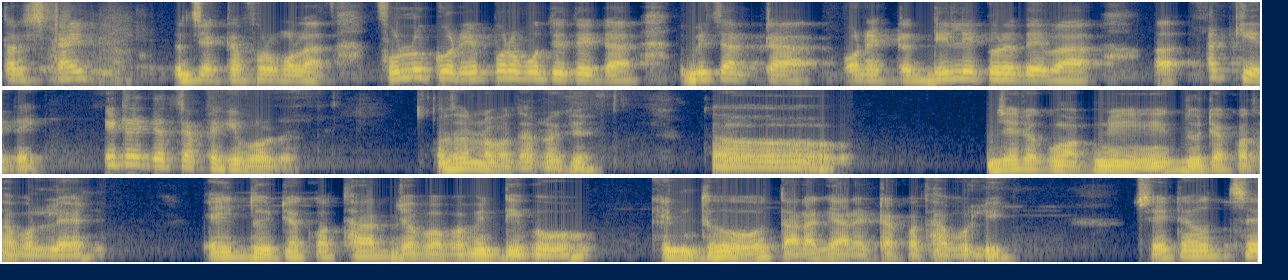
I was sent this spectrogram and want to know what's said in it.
তার স্ট্রাইক যে একটা ফর্মুলা ফলো করে পরবর্তীতে এটা বিচারটা অনেকটা ডিলে করে দেয় বা আটকিয়ে দেয়। এটার ক্ষেত্রে আপনি কি বলবেন? ধন্যবাদ আপনাকে। তো যেরকম আপনি দুইটা কথা বললেন এই দুইটা কথার জবাব আমি দিব কিন্তু তার আগে আরেকটা কথা বলি। সেটা হচ্ছে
